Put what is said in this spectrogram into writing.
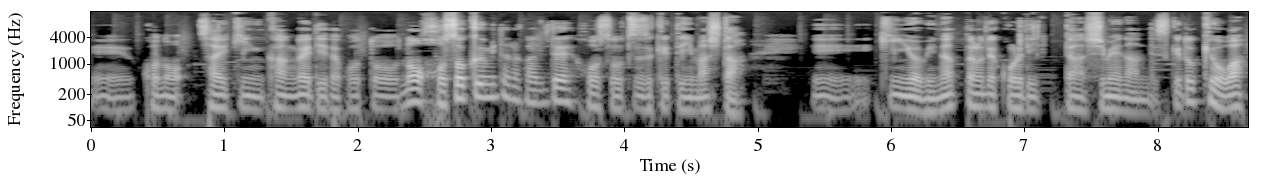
えーこの最近考えていたことの補足みたいな感じで放送を続けていました。えー金曜日になったのでこれで一旦締めなんですけど、今日は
